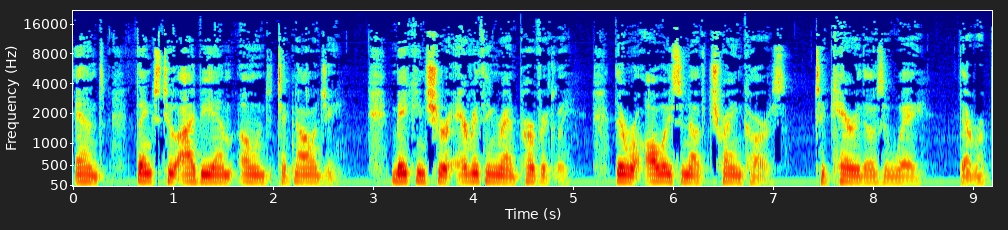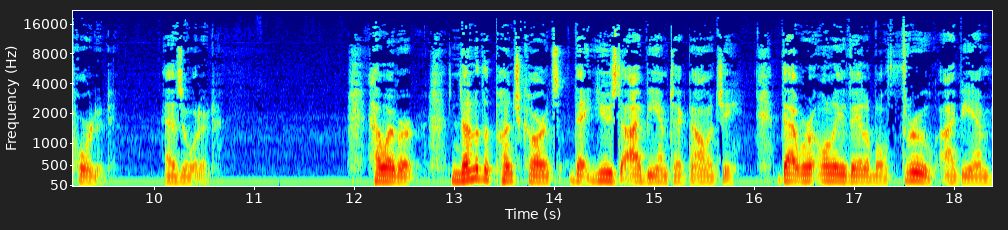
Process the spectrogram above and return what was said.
And thanks to IBM owned technology, making sure everything ran perfectly, there were always enough train cars to carry those away that reported as ordered. However, none of the punch cards that used IBM technology that were only available through IBM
